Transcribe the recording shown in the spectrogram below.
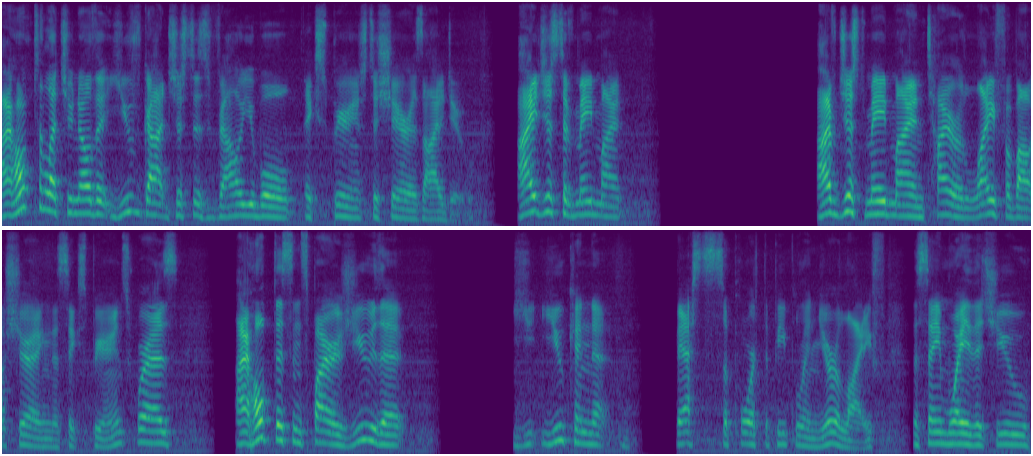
I hope to let you know that you've got just as valuable experience to share as I do. I just have made my... I've just made my entire life about sharing this experience. Whereas I hope this inspires you that you can best support the people in your life the same way that you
